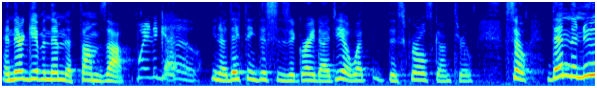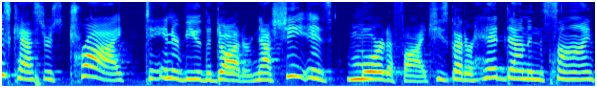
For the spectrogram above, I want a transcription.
and they're giving them the thumbs up. Way to go. You know, they think this is a great idea, what this girl's gone through. So then the newscasters try to interview the daughter. Now, she is mortified. She's got her head down in the sign.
